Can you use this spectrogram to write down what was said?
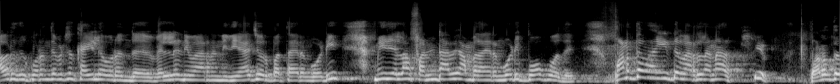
அவருக்கு குறைஞ்சபட்சம் கையில் ஒரு இந்த வெள்ள நிவாரண நிதியாச்சும் ஒரு பத்தாயிரம் கோடி மீதி எல்லாம் ஃபண்டாகவே ஐம்பதாயிரம் கோடி போக போகுது பணத்தை வாங்கிட்டு வரலன்னா பணத்தை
